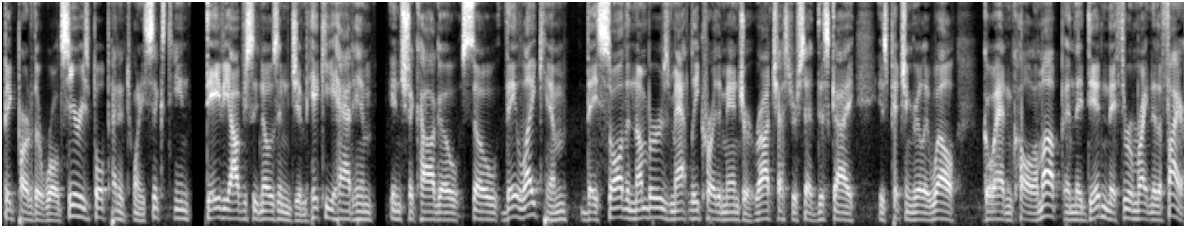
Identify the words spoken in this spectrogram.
Big part of their World Series bullpen in 2016. Davey obviously knows him. Jim Hickey had him in Chicago. So they like him. They saw the numbers. Matt LeCroy, the manager at Rochester, said this guy is pitching really well go ahead and call him up. And they did, and they threw him right into the fire.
